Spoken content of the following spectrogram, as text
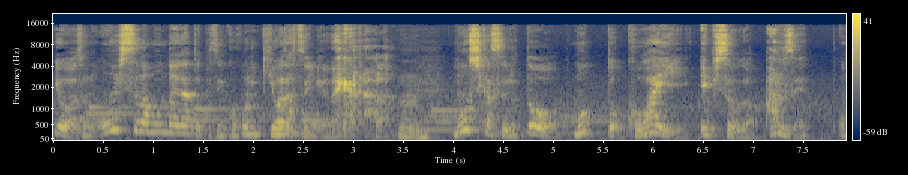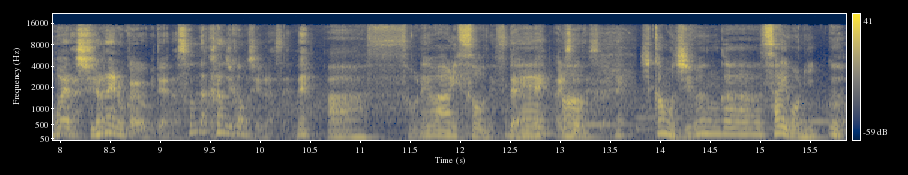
要はその音質が問題だと別にここに際立つ意味がないから、うん。もしかするともっと怖いエピソードあるぜ。お前ら知らないのかよみたいなそんな感じかもしれませんね。ああそれはありそうですね。だよね。ありそうですよね。うんしかも自分が最後にうん。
